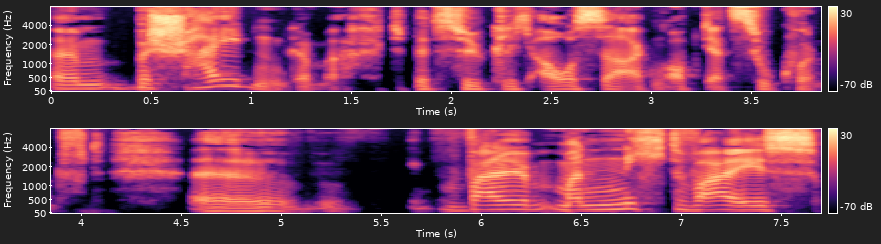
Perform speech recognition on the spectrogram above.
ähm, bescheiden gemacht bezüglich Aussagen ob der Zukunft. Äh, weil man nicht weiß,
